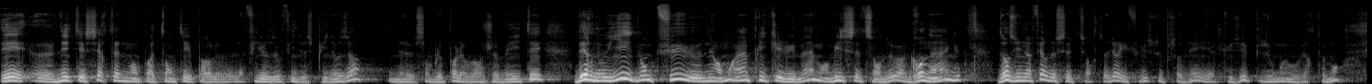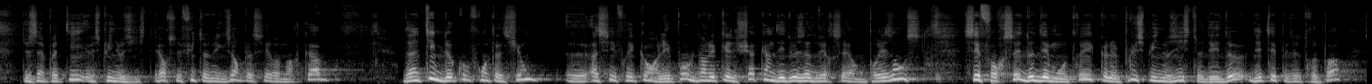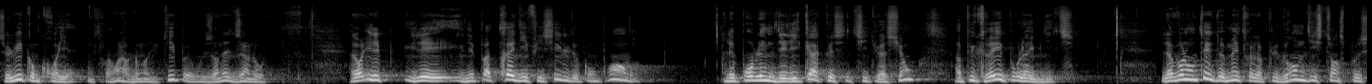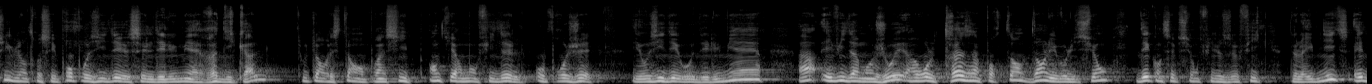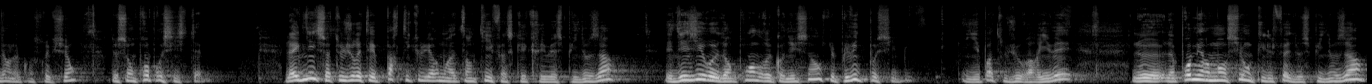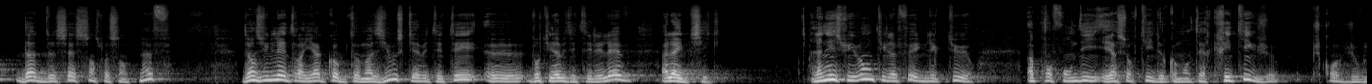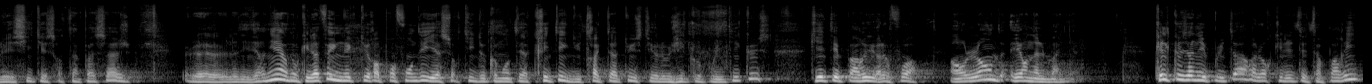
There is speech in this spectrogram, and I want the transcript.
et euh, n'était certainement pas tenté par la philosophie de Spinoza, il ne semble pas l'avoir jamais été, Bernoulli donc fut euh, néanmoins impliqué lui-même en 1702 à Groningue dans une affaire de cette sorte, c'est-à-dire il fut soupçonné et accusé plus ou moins ouvertement de sympathie spinoziste. Alors ce fut un exemple assez remarquable d'un type de confrontation euh, assez fréquent à l'époque dans lequel chacun des deux adversaires en présence s'efforçait de démontrer que le plus spinoziste des deux n'était peut-être pas celui qu'on croyait. C'est vraiment l'argument du type vous en êtes un autre. Alors il n'est pas très difficile de comprendre le problème délicat que cette situation a pu créer pour Leibniz. La volonté de mettre la plus grande distance possible entre ses propres idées et celles des Lumières radicales, tout en restant en principe entièrement fidèle au projet et aux idéaux des Lumières, a évidemment joué un rôle très important dans l'évolution des conceptions philosophiques de Leibniz et dans la construction de son propre système. Leibniz a toujours été particulièrement attentif à ce qu'écrivait Spinoza et désireux d'en prendre connaissance le plus vite possible. Il n'y est pas toujours arrivé. la première mention qu'il fait de Spinoza date de 1669 dans une lettre à Jacob Thomasius qui avait été, euh, dont il avait été l'élève à Leipzig. L'année suivante, il a fait une lecture approfondie et assortie de commentaires critiques. Je, crois que je voulais citer certains passages euh, l'année dernière. Donc, il a fait une lecture approfondie et assortie de commentaires critiques du Tractatus Theologico-Politicus, qui était paru à la fois en Hollande et en Allemagne. Quelques années plus tard, alors qu'il était à Paris,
